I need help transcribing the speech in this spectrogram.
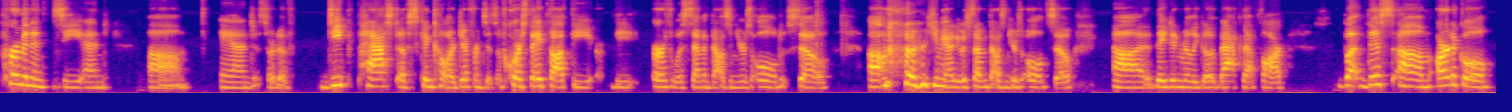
permanency and um, and sort of deep past of skin color differences. Of course, they thought the the Earth was seven thousand years old, so um, humanity was seven thousand years old. So uh, they didn't really go back that far. But this um, article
